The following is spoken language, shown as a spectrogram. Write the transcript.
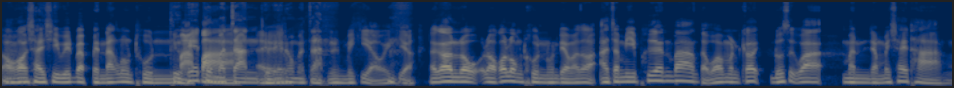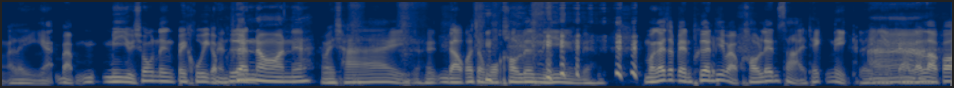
เราก็ใช้ชีวิตแบบเป็นนักลงทุนถือหมาเพศพรป่าหมจันทร์ถือเพศเออพรหมจันทร์ไม่เกี่ยวไม่เกี่ยว แล้วก็เราเราก็ลงทุนคนเดียวมาตลอดอาจจะมีเพื่อนบ้าง แต่ว่ามันก็รู้สึกว่ามันยังไม่ใช่ทางอะไรอย่างเงี้ยแบบมีอยู่ช่วงหนึ่งไปคุยกับเหมือนเพื่เพื่ออนนนอนเนี่ยไม่ใช่ เราก็จะวกเข้าเรื่องนี้อย่างเดียวมันก็จะเป็นเพื่อนที่แบบเขาเล่นสายเทคนิคอะไรอย่างเงี้ยกันอ่าแล้วเราก็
